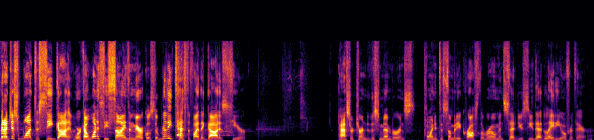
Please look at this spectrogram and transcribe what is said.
Man, I just want to see God at work. I want to see signs and miracles to really testify that God is here. Pastor turned to this member and pointed to somebody across the room and said, You see that lady over there?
